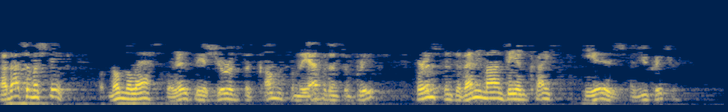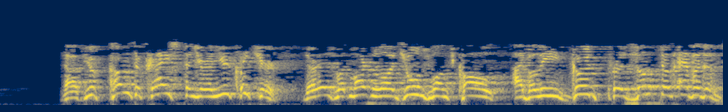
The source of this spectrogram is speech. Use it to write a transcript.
Now that's a mistake. But nonetheless, there is the assurance that comes from the evidence of grace. For instance, if any man be in Christ, he is a new creature. Now, if you've come to Christ and you're a new creature, there is what Martyn Lloyd-Jones once called, I believe, good presumptive evidence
